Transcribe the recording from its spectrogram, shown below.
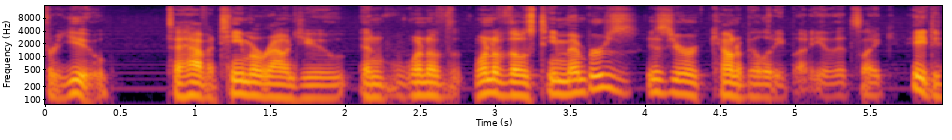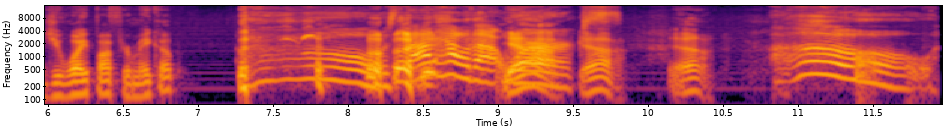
for you to have a team around you, and one of one of those team members is your accountability buddy. That's like, hey, did you wipe off your makeup? Oh, is that how that yeah, works? yeah, yeah, Oh,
